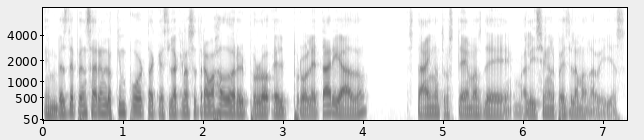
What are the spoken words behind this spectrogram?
en vez de pensar en lo que importa, que es la clase trabajadora, el, el proletariado, está en otros temas de Alicia en el País de las Maravillas.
